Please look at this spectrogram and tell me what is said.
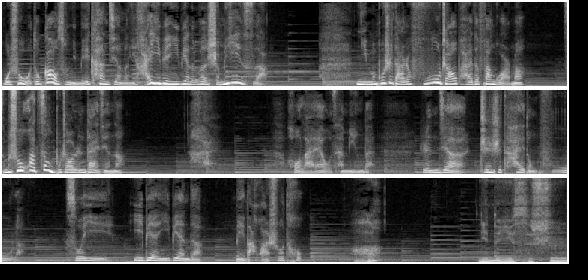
我说我都告诉你没看见了，你还一遍一遍的问，什么意思啊？你们不是打着服务招牌的饭馆吗？怎么说话这么不招人待见呢？嗨，后来呀，我才明白，人家真是太懂服务了，所以一遍一遍的没把话说透。啊？您的意思是？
